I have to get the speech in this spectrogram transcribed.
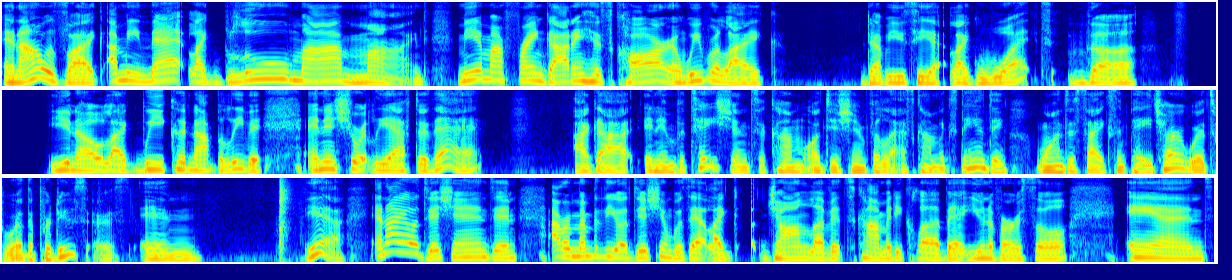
And I was like, I mean, that like blew my mind. Me and my friend got in his car and we were like, WTF, like, what the You know, like we could not believe it. And then shortly after that, I got an invitation to come audition for Last Comic Standing. Wanda Sykes and Page Hurwitz were the producers. And yeah. And I auditioned and I remember the audition was at like Jon Lovitz's comedy club at Universal. And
